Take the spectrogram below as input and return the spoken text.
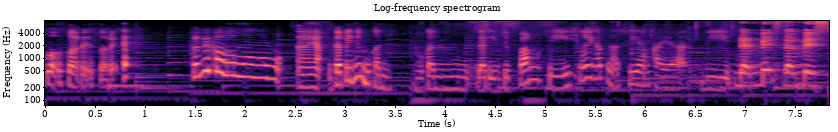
so sorry sorry. Eh tapi kalau mau ngomong nah, ya, tapi ini bukan bukan dari Jepang sih. Lo ingat nggak sih yang kayak di dan base dan base.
